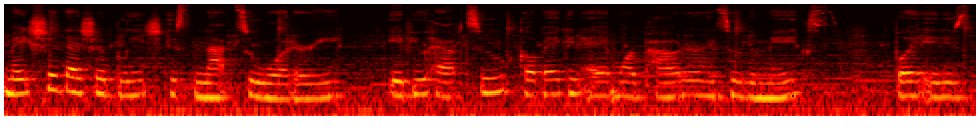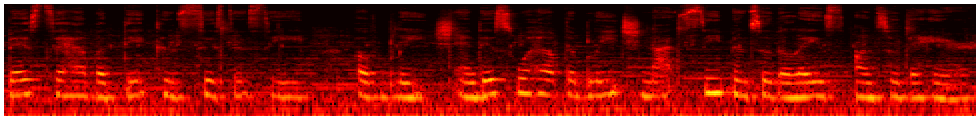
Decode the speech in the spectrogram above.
Make sure that your bleach is not too watery. If you have to, go back and add more powder into the mix, but it is best to have a thick consistency of bleach and this will help the bleach not seep into the lace onto the hair.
